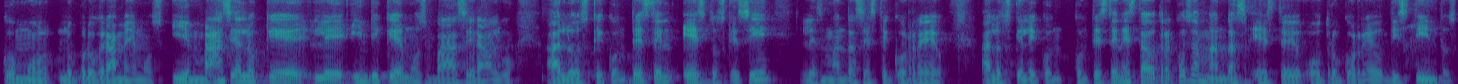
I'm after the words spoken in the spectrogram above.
como lo programemos y en base a lo que le indiquemos va a hacer algo. A los que contesten estos que sí, les mandas este correo. A los que le contesten esta otra cosa, mandas este otro correo, distintos.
